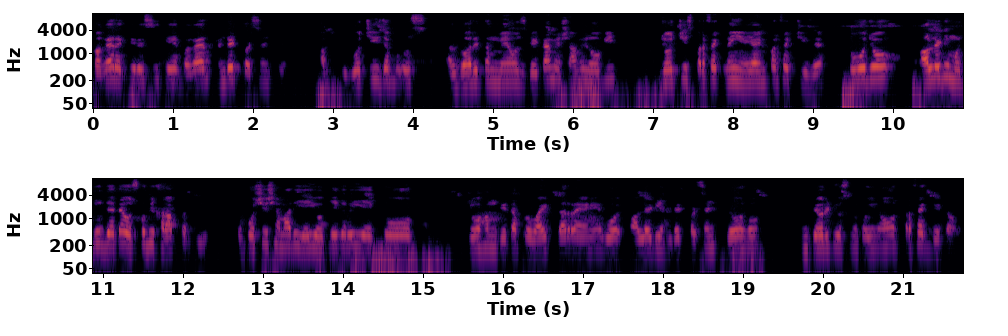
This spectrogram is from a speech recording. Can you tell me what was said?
بغیر ایکیوریسی کے، بغیر ہنڈریڈ پرسینٹ کے، اب وہ چیز جب اس الگوریتم میں، اس ڈیٹا میں شامل ہوگی، جو چیز پرفیکٹ نہیں ہے یا امپرفیکٹ چیز ہے، تو وہ جو آلریڈی موجود دیتا ہے، اس کو بھی خراب کرتی ہے تو کوشش ہماری یہی ہوتی ہے کہ بھئی ایک تو جو ہم ڈیٹا پرووائڈ کر رہے ہیں، وہ آلریڈی ہنڈریڈ پرسینٹ پیور ہو امپیورٹی اس میں کوئی نہ ہو اور پرفیکٹ ڈیٹا ہو۔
